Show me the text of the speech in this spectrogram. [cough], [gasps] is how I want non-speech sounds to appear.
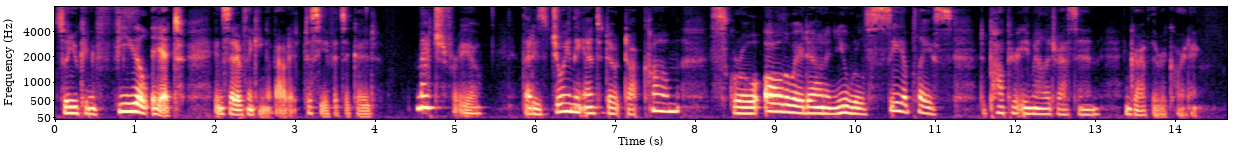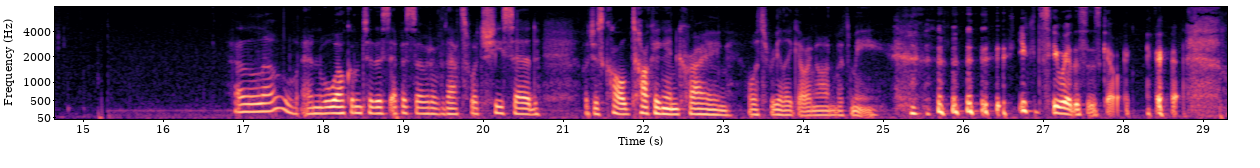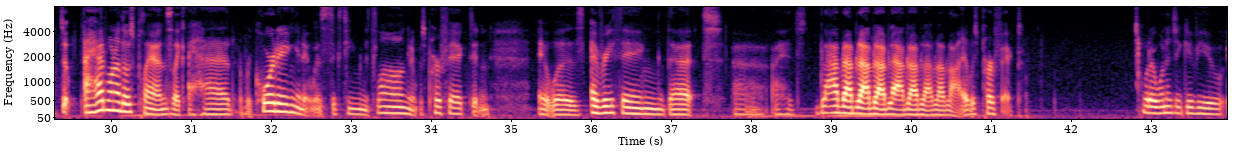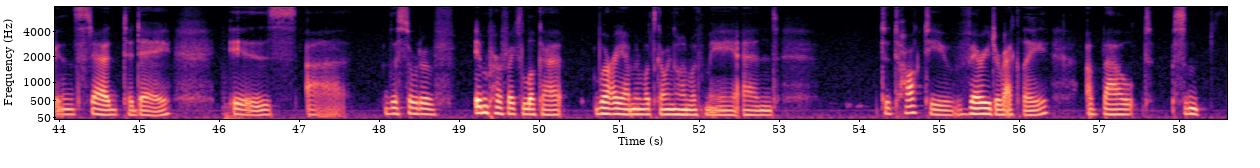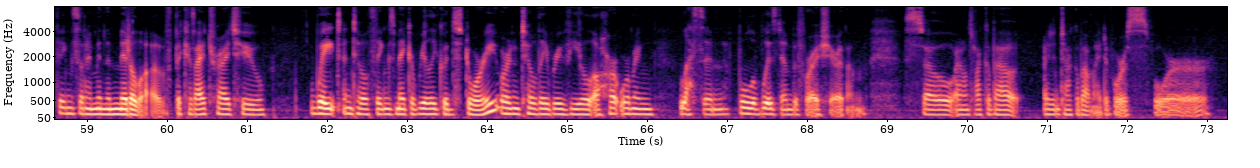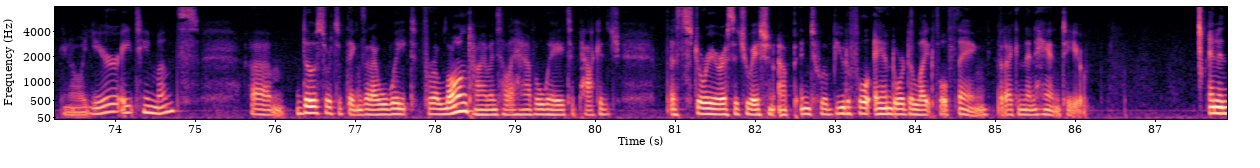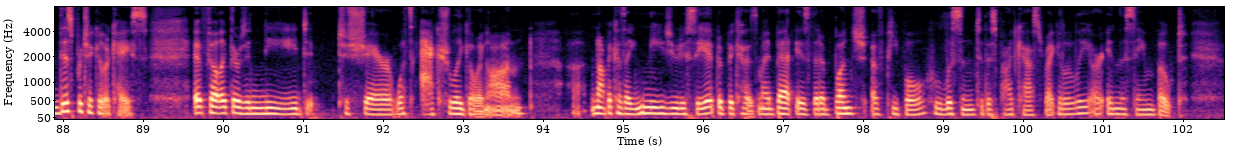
so you can feel it instead of thinking about it to see if it's a good match for you. That is jointheantidote.com. Scroll all the way down and you will see a place to pop your email address in and grab the recording. Hello, and welcome to this episode of That's What She Said, which is called Talking and Crying What's Really Going On with Me. [laughs] you can see where this is going. [laughs] so I had one of those plans. Like I had a recording and it was 16 minutes long and it was perfect and it was everything that uh, I had blah, blah, blah, blah, blah, blah, blah, blah, blah. It was perfect. What I wanted to give you instead today is uh, the sort of imperfect look at where I am and what's going on with me and to talk to you very directly about some things that I'm in the middle of because I try to wait until things make a really good story or until they reveal a heartwarming lesson full of wisdom before I share them. So I don't talk about I didn't talk about my divorce for, you know, a year, 18 months. Um, those sorts of things that I will wait for a long time until I have a way to package a story or a situation up into a beautiful and or delightful thing that I can then hand to you. And in this particular case, it felt like there's a need to share what's actually going on. Uh, not because I need you to see it, but because my bet is that a bunch of people who listen to this podcast regularly are in the same boat.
